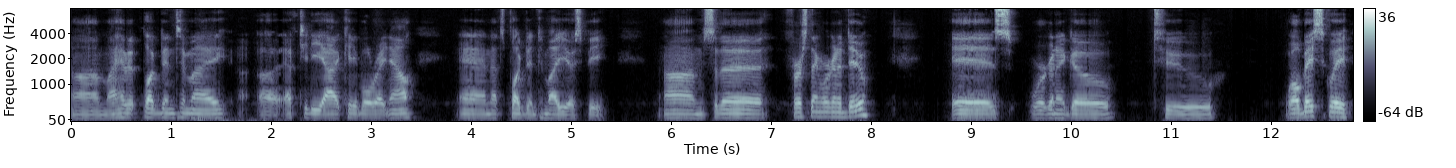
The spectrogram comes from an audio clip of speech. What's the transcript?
Um, I have it plugged into my uh, FTDI cable right now and that's plugged into my USB. Um, so the first thing we're going to do is we're going to go to, well, basically,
